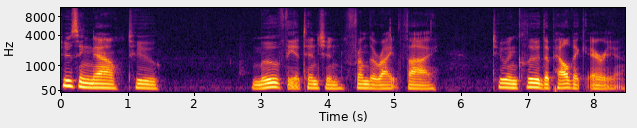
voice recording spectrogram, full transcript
Choosing now to move the attention from the right thigh to include the pelvic area,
